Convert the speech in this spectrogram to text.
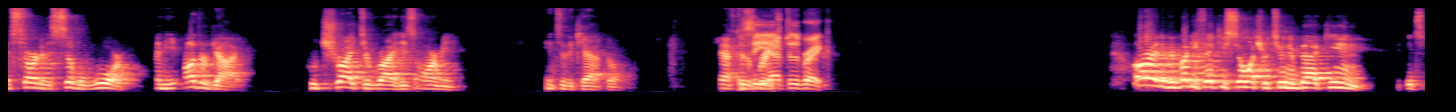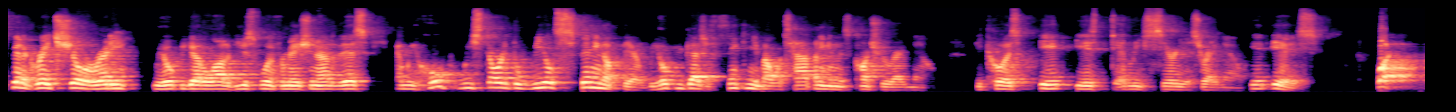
and started a civil war, and the other guy who tried to ride his army into the capital. After we'll the see break. you after the break. All right, everybody, thank you so much for tuning back in. It's been a great show already. We hope you got a lot of useful information out of this. And we hope we started the wheel spinning up there. We hope you guys are thinking about what's happening in this country right now because it is deadly serious right now. It is. But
